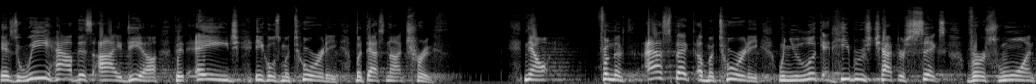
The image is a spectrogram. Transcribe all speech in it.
is we have this idea that age equals maturity, but that's not truth. Now, from the aspect of maturity, when you look at Hebrews chapter 6, verse 1,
